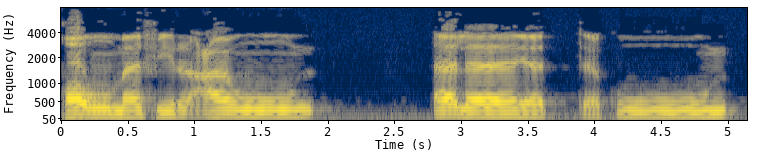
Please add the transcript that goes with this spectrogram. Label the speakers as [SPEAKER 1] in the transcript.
[SPEAKER 1] قَوْمَ فِرْعَوْنَ ۚ أَلَا يَتَّقُونَ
